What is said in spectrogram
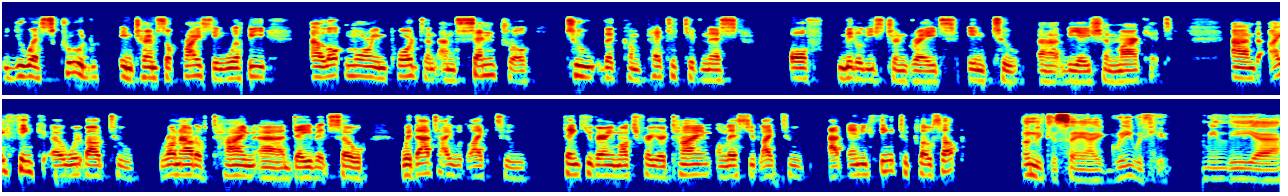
US crude, in terms of pricing, will be a lot more important and central to the competitiveness of Middle Eastern grades into uh, the Asian market. And I think uh, we're about to run out of time, uh, David. So, with that, I would like to thank you very much for your time, unless you'd like to add anything to close up. Only to say I agree with you. I mean, the uh,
